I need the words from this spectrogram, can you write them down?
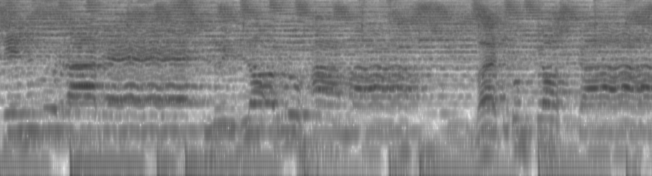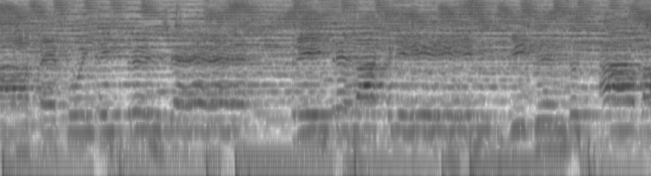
și îndurare lui lor Ruhama, Văd cum plosca pe pui îi strânge, Printre lacrimi zicându-ți ava.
